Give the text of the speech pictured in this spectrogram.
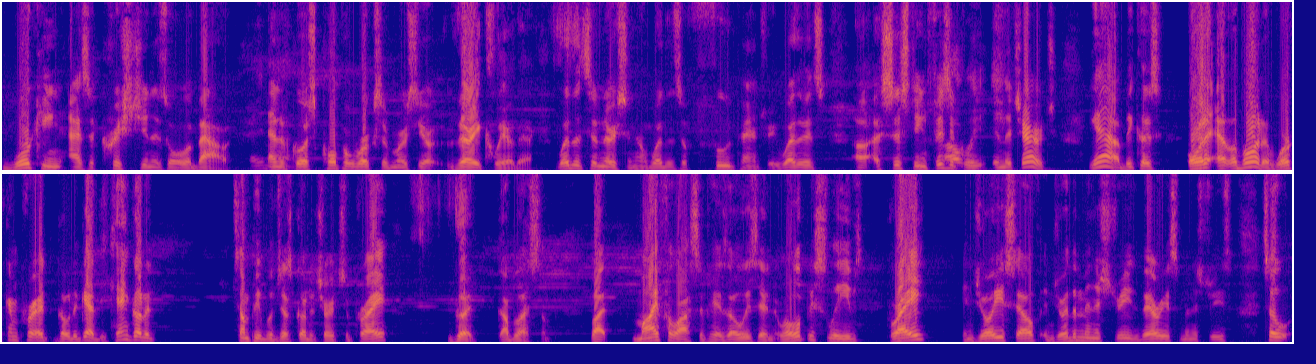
working as a Christian is all about. And of course, corporal works of mercy are very clear there. Whether it's a nursing home, whether it's a food pantry, whether it's uh, assisting physically in the church. Yeah, because ora uh, et labora, work and prayer go together. You can't go to, some people just go to church to pray. Good. God bless them. But my philosophy has always been roll up your sleeves, pray, enjoy yourself, enjoy the ministry, various ministries. So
